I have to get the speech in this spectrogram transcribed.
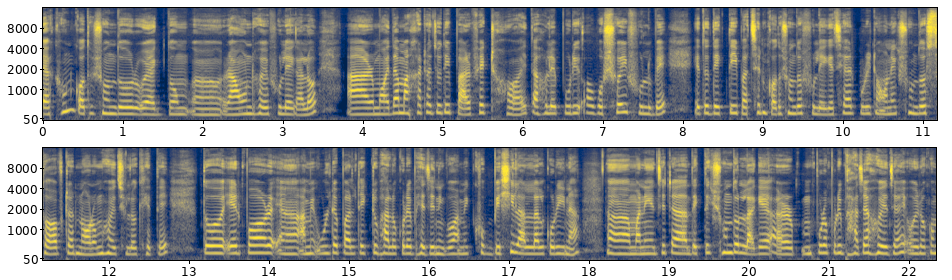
দেখুন কত সুন্দর ও একদম রাউন্ড হয়ে ফুলে গেল। আর ময়দা মাখাটা যদি পারফেক্ট হয়, তাহলে পুরি অবশ্যই ফুলবে। এ তো দেখতেই পাচ্ছেন কত সুন্দর ফুলে গেছে। আর পুরিটা অনেক সুন্দর সফট আর নরম হয়েছিল খেতে। তো এরপর আমি উল্টে পাল্টে একটু ভালো করে ভেজে নিব। আমি খুব বেশি লাল লাল করি না। মানে যেটা দেখতে সুন্দর লাগে আর পুরোপুরি ভাজা হয়ে যায় ওই রকম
